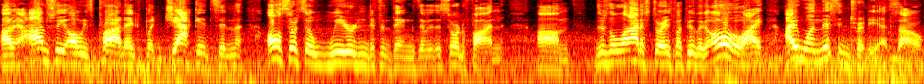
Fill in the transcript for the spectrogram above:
Obviously, always product, but jackets and all sorts of weird and different things. It was sort of fun. Um, there's a lot of stories about people like, oh, I, I won this in trivia. So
